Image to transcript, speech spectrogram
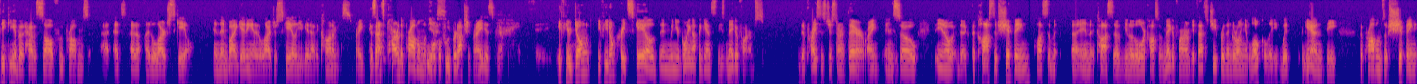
thinking about how to solve food problems at, at, at, a, at, a, large scale. And then by getting at a larger scale, you get at economies, right? Because that's part of the problem with yes. local food production, right? Is yep. if you don't if you don't create scale, then when you're going up against these mega farms, the prices just aren't there, right? And so you know the, the cost of shipping plus uh, and the cost of you know the lower cost of a mega farm, if that's cheaper than growing it locally, with again the the problems of shipping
